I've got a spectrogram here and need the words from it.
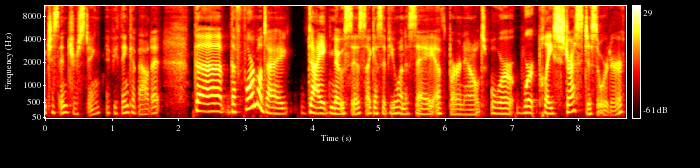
which is interesting if you think about it. The the formal di- diagnosis, I guess if you want to say, of burnout or workplace stress disorder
